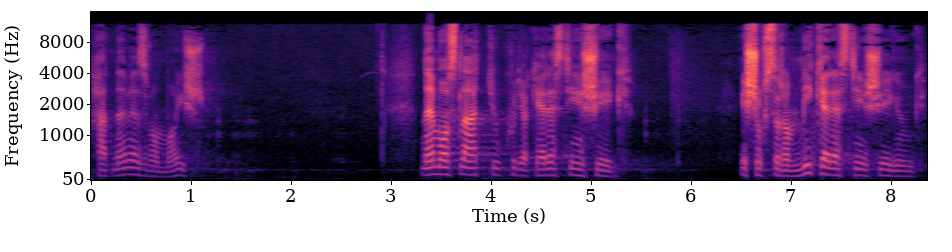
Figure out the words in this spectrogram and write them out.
hát nem ez van ma is. Nem azt látjuk, hogy a kereszténység, és sokszor a mi kereszténységünk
